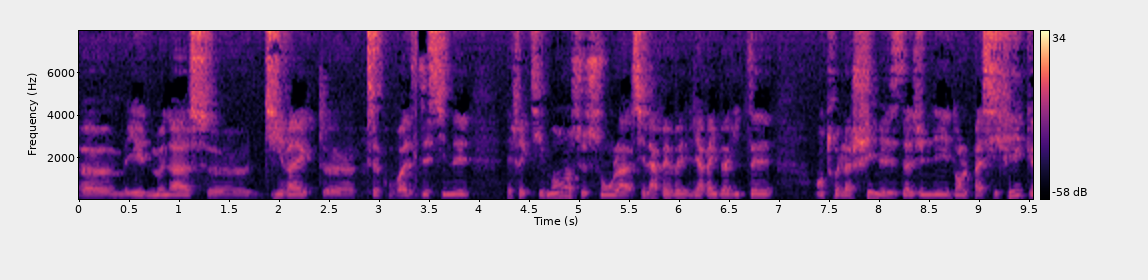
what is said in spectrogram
il y a une menace euh, directe, euh, celle qu'on va se dessiner effectivement, ce sont la, c'est la, les rivalités entre la Chine et les États-Unis dans le Pacifique.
